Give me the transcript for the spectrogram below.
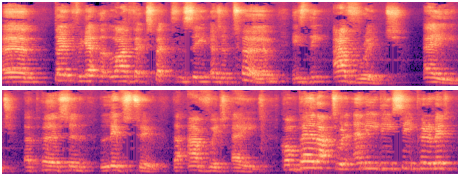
Um, don't forget that life expectancy as a term is the average age a person lives to, the average age. Compare that to an MEDC pyramid,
